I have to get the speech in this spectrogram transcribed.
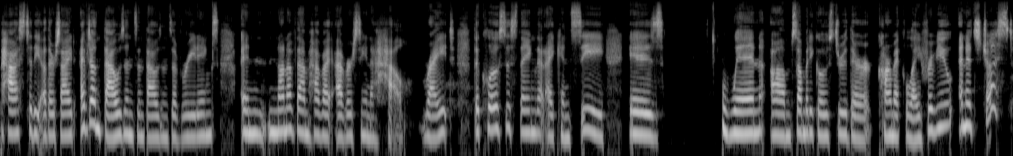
pass to the other side i've done thousands and thousands of readings and none of them have i ever seen a hell right the closest thing that i can see is when um, somebody goes through their karmic life review and it's just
